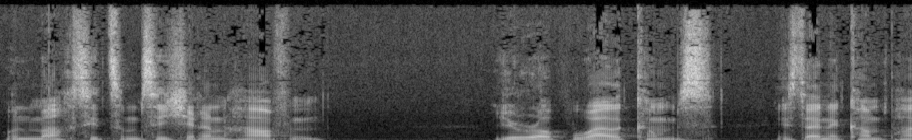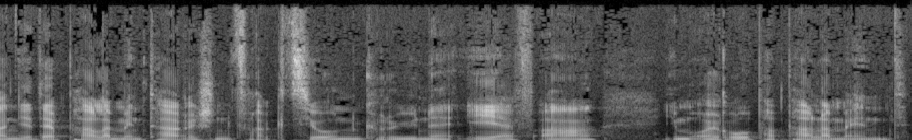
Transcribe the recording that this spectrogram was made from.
und mach sie zum sicheren Hafen. Europe Welcomes ist eine Kampagne der parlamentarischen Fraktion Grüne EFA im Europaparlament.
